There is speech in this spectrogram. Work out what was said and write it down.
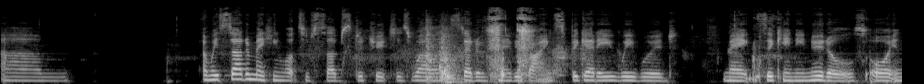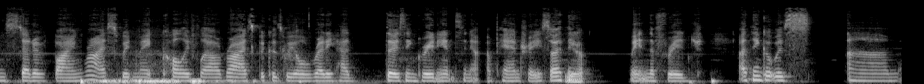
Um, and we started making lots of substitutes as well. Instead of maybe buying spaghetti, we would make zucchini noodles, or instead of buying rice, we'd make cauliflower rice because we already had those ingredients in our pantry. So I think Yeah. we're in the fridge. I think it was um,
